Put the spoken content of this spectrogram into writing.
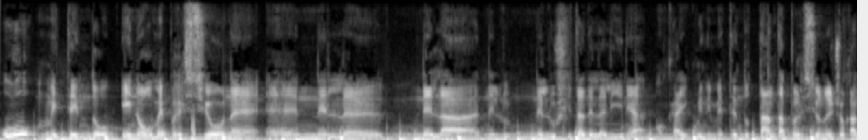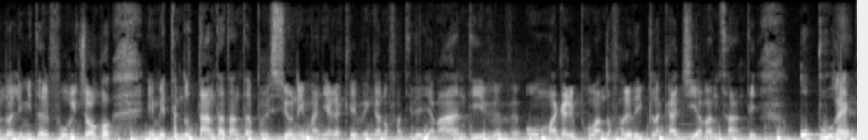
o mettendo enorme pressione eh, nel nella, nell'uscita della linea, ok? Quindi mettendo tanta pressione, giocando al limite del fuorigioco e mettendo tanta tanta pressione in maniera che vengano fatti degli avanti o magari provando a fare dei placaggi avanzanti, oppure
